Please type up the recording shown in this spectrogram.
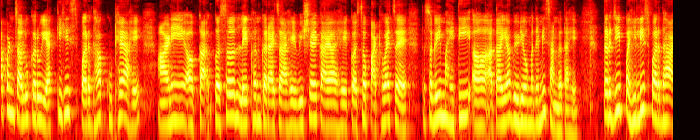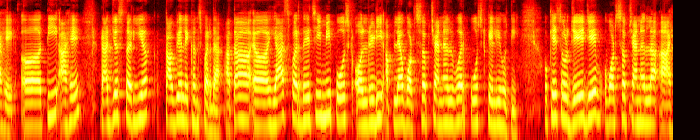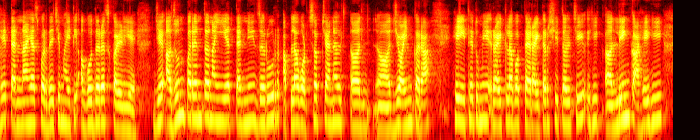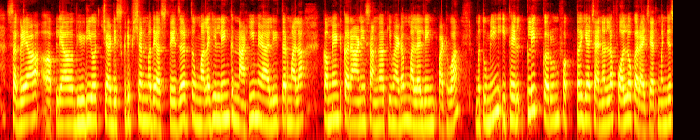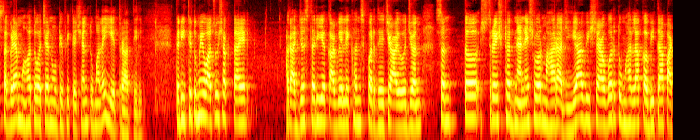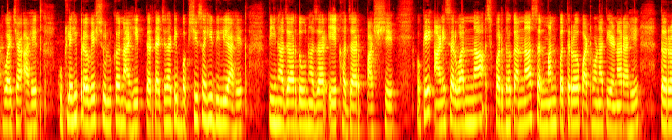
आपण चालू करूयात की ही स्पर्धा कुठे आहे आणि का कसं लेखन करायचं आहे विषय काय आहे कसं पाठवायचं आहे तर सगळी माहिती आता या व्हिडिओमध्ये मी सांगत आहे. तर जी पहिली स्पर्धा आहे ती आहे राज्यस्तरीय काव्यलेखन स्पर्धा. आता ह्या स्पर्धेची मी पोस्ट ऑलरेडी आपल्या व्हॉट्सअप चॅनलवर पोस्ट केली होती. ओके सो जे जे व्हॉट्सअप चॅनलला आहे त्यांना ह्या स्पर्धेची माहिती अगोदरच कळली आहे जे अजूनपर्यंत नाही आहेत त्यांनी जरूर आपला व्हॉट्सअप चॅनल जॉईन करा. हे इथे तुम्ही राईटला बघताय. रायटर शीतलची ही लिंक आहे. ही सगळ्या आपल्या व्हिडिओच्या डिस्क्रिप्शनमध्ये असते. जर तुम्हाला ही लिंक नाही मिळाली तर मला कमेंट करा आणि सांगा की मॅडम मला लिंक पाठवा. मग तुम्ही इथे क्लिक करून फक्त या चॅनलला फॉलो करायचे आहेत. म्हणजे सगळ्या महत्त्वाच्या नोटिफिकेशन तुम्हाला येत राहतील. तर इथे तुम्ही वाचू शकताय राज्यस्तरीय काव्यलेखन स्पर्धेचे आयोजन संत श्रेष्ठ ज्ञानेश्वर महाराज या विषयावर तुम्हाला कविता पाठवायच्या आहेत. कुठलेही प्रवेश शुल्क नाहीत तर त्याच्यासाठी बक्षीसही दिली आहेत. तीन हजार दोन हजार एक हजार पाचशे. ओके? आणि सर्वांना स्पर्धकांना सन्मानपत्र पाठवण्यात येणार आहे. तर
